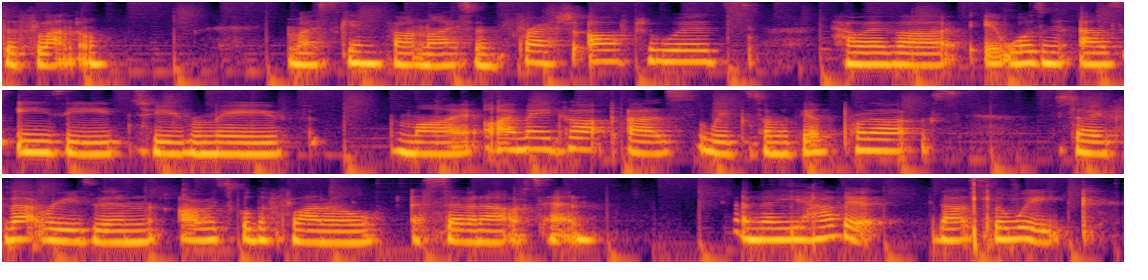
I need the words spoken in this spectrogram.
the flannel. My skin felt nice and fresh afterwards. However, it wasn't as easy to remove my eye makeup as with some of the other products. So for that reason, I would score the flannel a 7 out of 10. And there you have it, that's the week.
